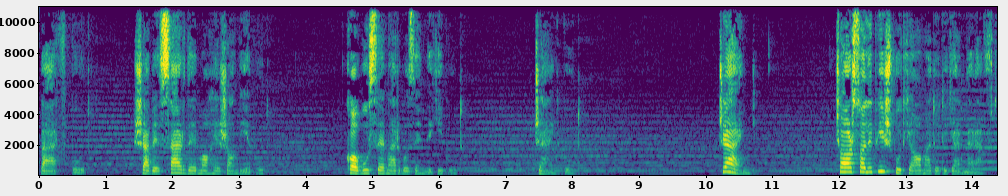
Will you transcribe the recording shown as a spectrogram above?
برف بود. شب سرد ماه ژانویه بود. کابوس مرگ و زندگی بود. جنگ بود. جنگ. چهار سال پیش بود که آمد و دیگر نرفت.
